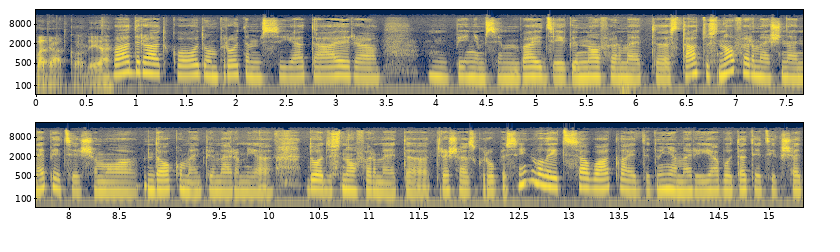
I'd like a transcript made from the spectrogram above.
Kvadrātkodu. Ja? Kvadrātkodu, un, protams, ja tā ir. Pieņemsim, vajadzīga noformēt status noformēšanai nepieciešamo dokumentu. Piemēram, ja dodas noformēt trešās grupas invalīds savu atlaidi, tad viņam arī jābūt attiecīgi šai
